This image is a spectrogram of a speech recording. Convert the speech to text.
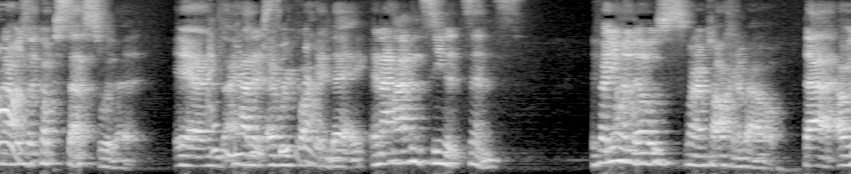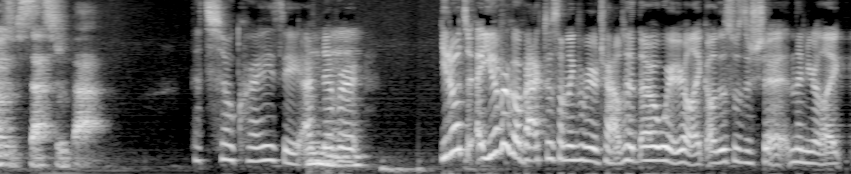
And I was like obsessed with it. And I've I had it every seen that. fucking day. And I haven't seen it since. If anyone knows what I'm talking about, that I was obsessed with that. That's so crazy. I've Mhm. never. You know, what's- you ever go back to something from your childhood though, where you're like, "Oh, this was a shit," and then you're like,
